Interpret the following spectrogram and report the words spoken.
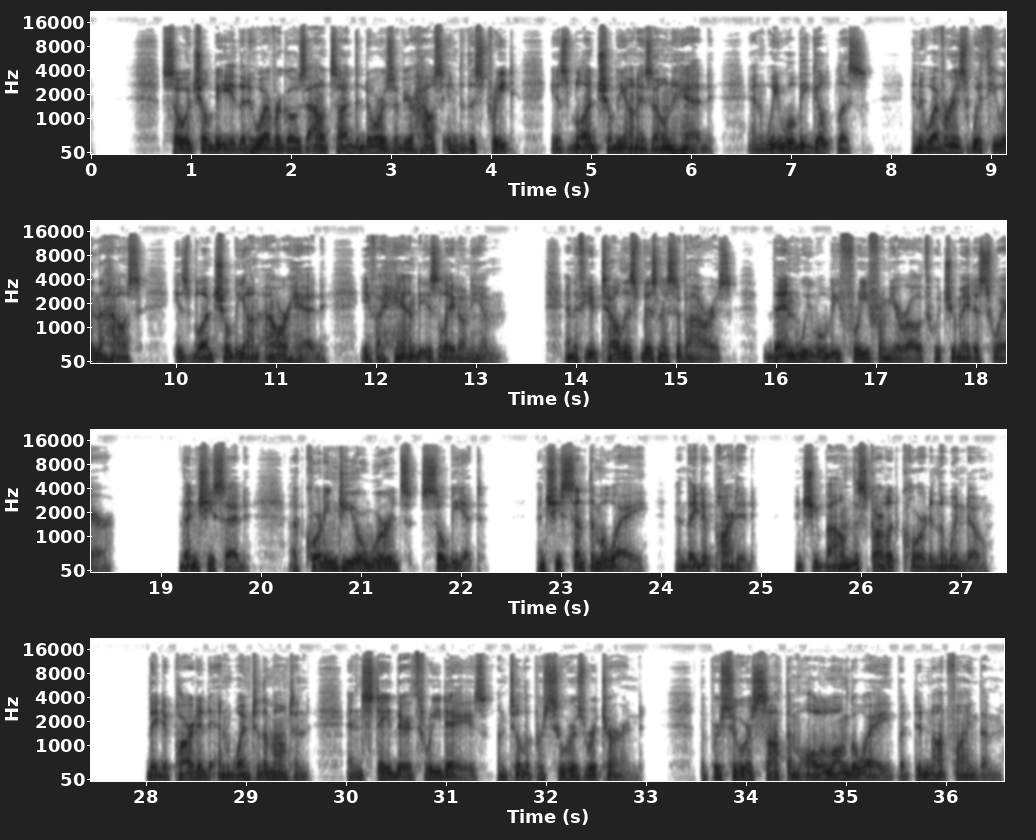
So it shall be that whoever goes outside the doors of your house into the street, his blood shall be on his own head, and we will be guiltless. And whoever is with you in the house, his blood shall be on our head, if a hand is laid on him. And if you tell this business of ours, then we will be free from your oath which you made us swear. Then she said, According to your words, so be it. And she sent them away, and they departed, and she bound the scarlet cord in the window. They departed and went to the mountain, and stayed there three days, until the pursuers returned. The pursuers sought them all along the way, but did not find them.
